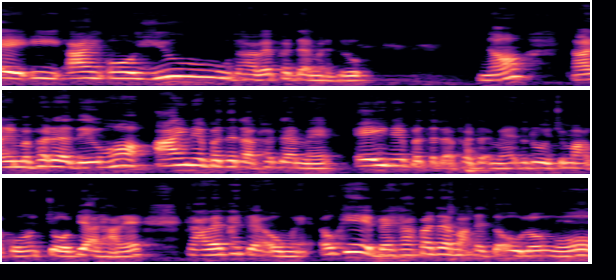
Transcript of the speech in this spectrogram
a e i o u ဒါပဲဖတ်တတ်မယ်သူတို့ နော်ဒါတွေမဖတ်တတ်သေးဘူးဟော i နဲ့ပတ်သက်တာဖတ်တတ်မယ် a နဲ့ပတ်သက်တာဖတ်တတ်မယ်သူတို့ကျွန်မအကုန်လုံးကြော်ပြထားတယ်ဒါပဲဖတ်တတ်အောင်မယ် okay ဘယ်ခါဖတ်တတ်မှလဲတအုပ်လုံးကို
